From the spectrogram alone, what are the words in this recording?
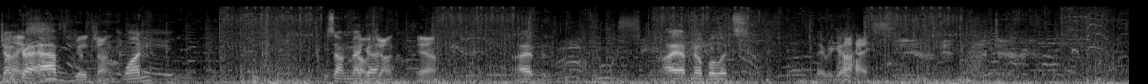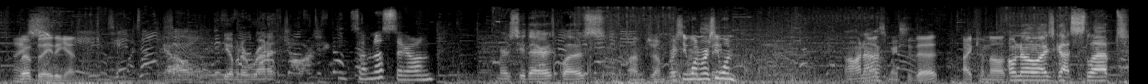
Junkrat Nice. half. Good junk. One. He's on Oh, Mega. junk. Yeah. I have, I have no bullets. There we go. Nice. We have Nice. blade again. Yeah, I'll be able to run it. So I'm gonna stay on. Mercy there, it's close. I'm jumping. Mercy one, mercy one. Ana. Nice, Mercy dead. I cannot. Oh no, I just got slept.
